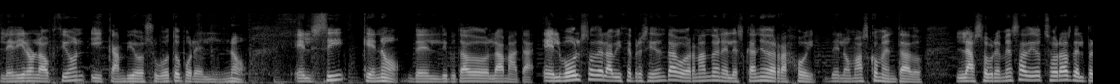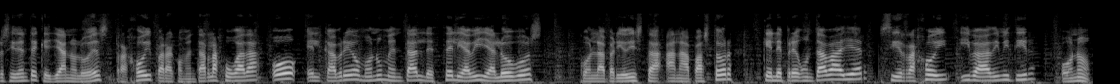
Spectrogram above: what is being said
le dieron la opción y cambió su voto por el no. El sí que no del diputado Lamata. El bolso de la vicepresidenta gobernando en el escaño de Rajoy, de lo más comentado. La sobremesa de ocho horas del presidente, que ya no lo es, Rajoy, para comentar la jugada. O el cabreo monumental de Celia Villalobos con la periodista Ana Pastor, que le preguntaba ayer si Rajoy iba a dimitir o no.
